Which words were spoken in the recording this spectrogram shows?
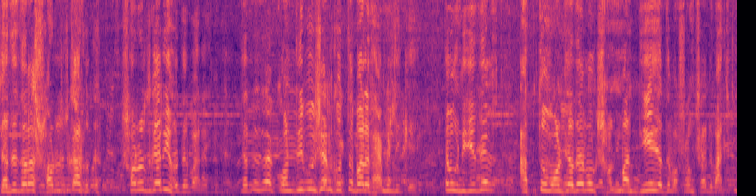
যাতে তারা স্বরোজগার হতে স্বরোজগারই হতে পারে যাতে তারা কন্ট্রিবিউশন করতে পারে ফ্যামিলিকে এবং নিজেদের আত্মমর্যাদা এবং সম্মান নিয়ে যাতে সংসারে বাঁচ-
